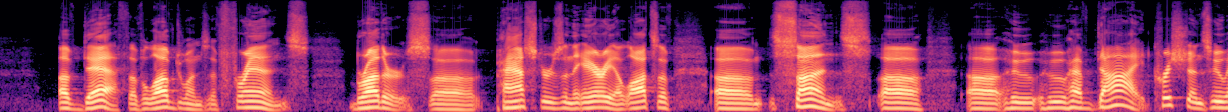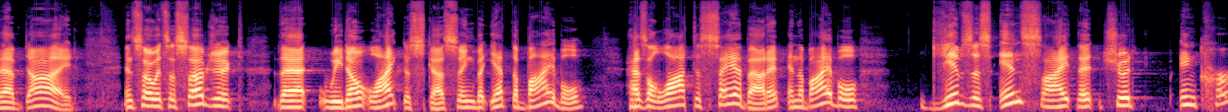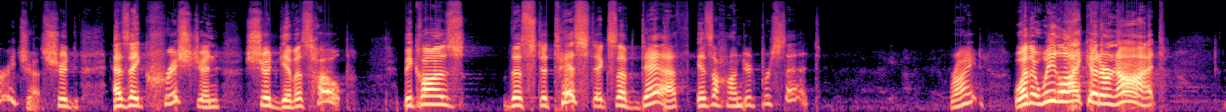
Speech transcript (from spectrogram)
of death, of loved ones, of friends, brothers, uh, pastors in the area, lots of uh, sons uh, uh, who, who have died, Christians who have died. And so it's a subject that we don't like discussing, but yet the Bible has a lot to say about it, and the Bible gives us insight that should encourage us, should, as a Christian, should give us hope. Because the statistics of death is 100%. Right? Whether we like it or not,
